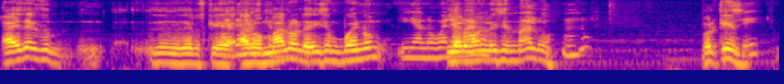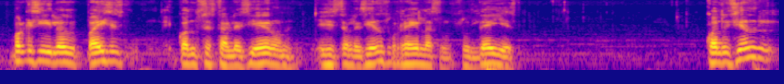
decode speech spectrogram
hay de de los que a lo malo le dicen bueno y a lo bueno, le dicen malo. ¿Por qué? Porque si los países cuando se establecieron, y se establecieron sus reglas, sus, leyes, cuando hicieron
